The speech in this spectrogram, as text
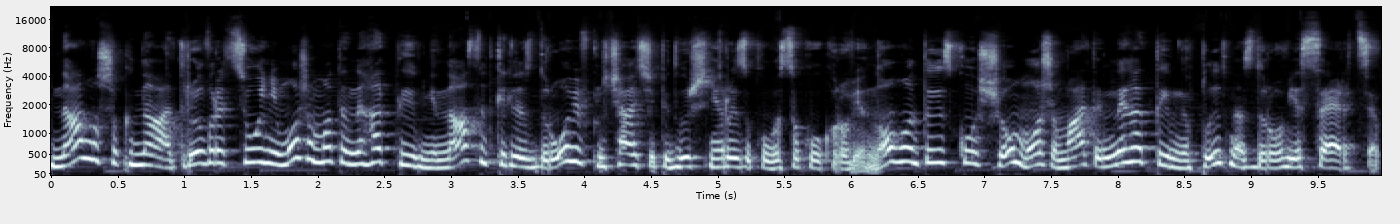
Надлишок натрію в раціоні може мати негативні наслідки для здоров'я, включаючи підвищення ризику високого кров'яного тиску, що може мати негативний вплив на здоров'я серця.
